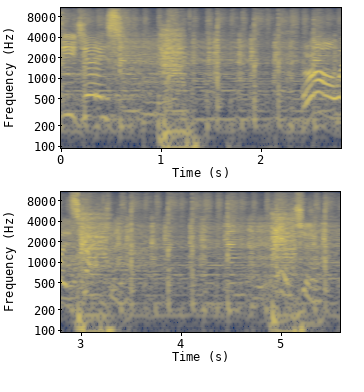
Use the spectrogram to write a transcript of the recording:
DJs are always scratching, itching.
